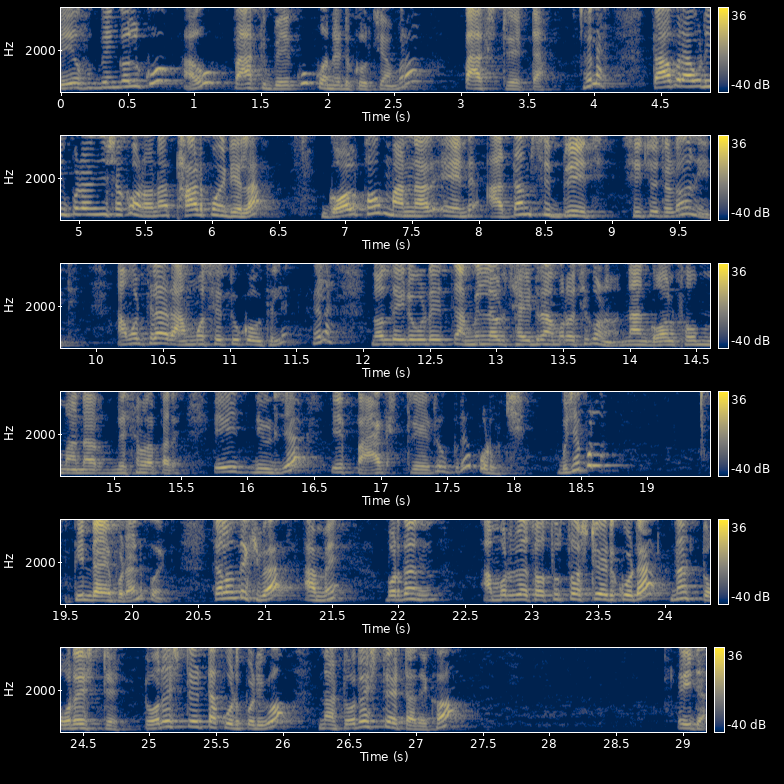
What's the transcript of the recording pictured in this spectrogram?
ବେ ଅଫ୍ ବେଙ୍ଗଲକୁ ଆଉ ପାକ୍ ବେକୁ କନେକ୍ଟ କରୁଛି ଆମର ପାକ୍ ଷ୍ଟ୍ରେଟ୍ଟା ହେଲା ତାପରେ ଆଉ ଗୋଟେ ଇମ୍ପୋର୍ଟାଣ୍ଟ ଜିନିଷ କ'ଣ ନା ଥାର୍ଡ଼ ପଏଣ୍ଟ ହେଲା Gulf of Mannar and Adam's bridge situated on it ଆମର ଥିଲା ରାମ ସେତୁ କହୁଥିଲେ ହେଲା ନହେଲେ ଏଇଟା ଗୋଟେ ତାମିଲନାଡ଼ୁ ସାଇଡ଼୍ରେ ଆମର ଅଛି କ'ଣ ନା Gulf of Mannar national park ଏଇ ଦୁଇଟା ଏ ପାର୍କ ଷ୍ଟ୍ରେଟ୍ ଉପରେ ପଡ଼ୁଛି ବୁଝି ପଡ଼ିଲା ତିନିଟା ଇମ୍ପୋର୍ଟାଣ୍ଟ ପଏଣ୍ଟ ଚାଲନ୍ତୁ ଦେଖିବା ଆମେ ବର୍ତ୍ତମାନ ଆମର ରହିଲା ଚତୁର୍ଥ ଷ୍ଟେଟ୍ କେଉଁଟା ନା ଟୋରେ ଷ୍ଟେଟ୍ ଟୋରେ ଷ୍ଟେଟ୍ଟା କେଉଁଠି ପଡ଼ିବ ନା ଟୋରେ ଷ୍ଟେଟ୍ଟା ଦେଖ ଏଇଟା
